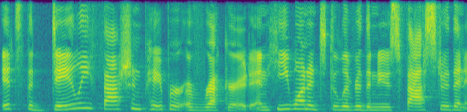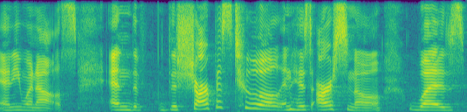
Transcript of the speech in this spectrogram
It's the daily fashion paper of record, and he wanted to deliver the news faster than anyone else. And the, the sharpest tool in his arsenal was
